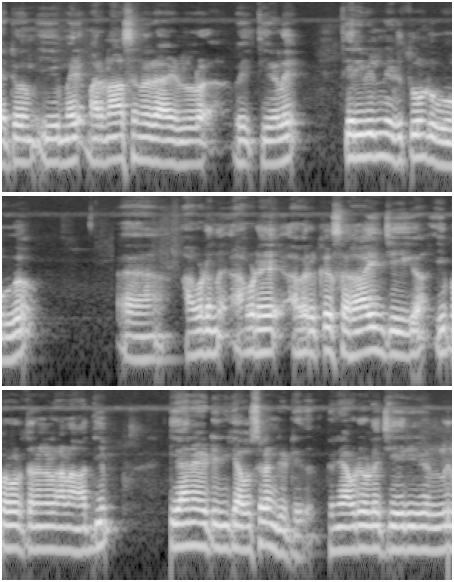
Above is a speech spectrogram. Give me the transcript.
ഏറ്റവും ഈ മരണാസന്നരായുള്ള വ്യക്തികളെ തെരുവിൽ നിന്ന് എടുത്തുകൊണ്ട് പോവുക. അവിടെ അവിടെ അവർക്ക് സഹായം ചെയ്യുക. ഈ പ്രവർത്തനങ്ങളാണ് ആദ്യം ചെയ്യാനായിട്ട് എനിക്ക് അവസരം കിട്ടിയത്. പിന്നെ അവിടെയുള്ള ചേരികളിൽ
